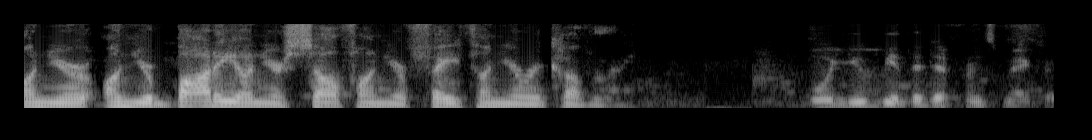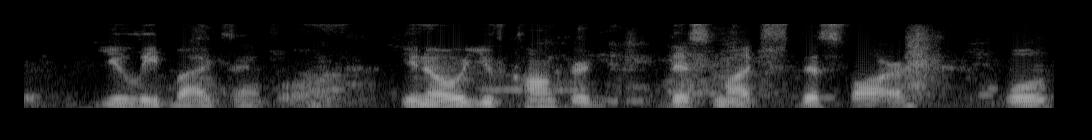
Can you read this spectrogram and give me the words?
on your on your body on yourself on your faith on your recovery? Will you be the difference maker. You lead by example. You know you've conquered this much this far. Well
